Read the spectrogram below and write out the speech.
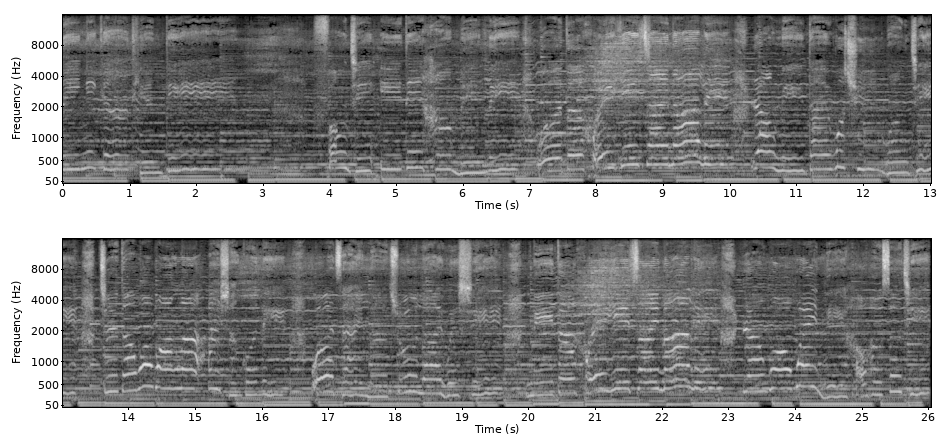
另一个天地，风景一定好美丽。我的回忆在哪里？让你带我去忘记，直到我忘了爱上过你，我才拿出来温习。你的回忆在哪里？让我为你好好搜集，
